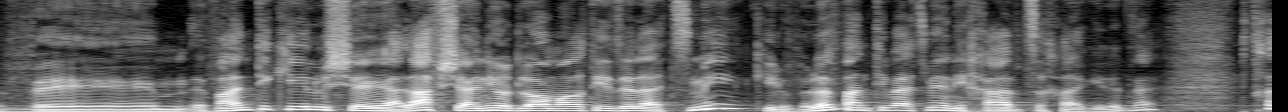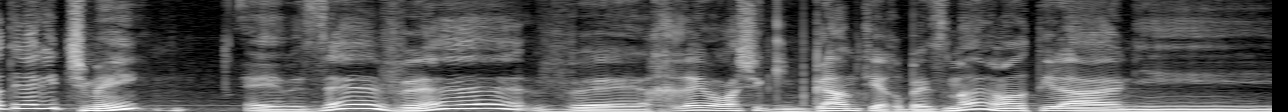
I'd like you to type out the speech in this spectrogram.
והבנתי כאילו שעל אף שאני עוד לא אמרתי את זה לעצמי, כאילו, ולא הבנתי בעצמי, אני חייב צריך להגיד את זה. אז התחלתי להגיד, תשמעי, אה, וזה, ו... ואחרי ממש שגמגמתי הרבה זמן, אמרתי לה, אני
